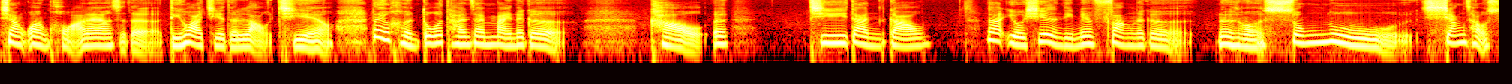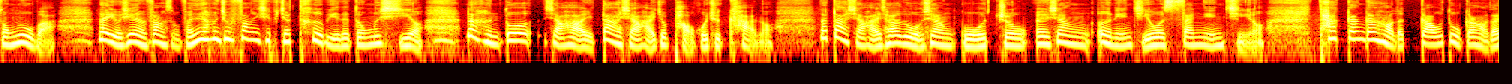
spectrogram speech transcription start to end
像万华那样子的迪化街的老街哦，那有很多摊在卖那个烤呃鸡蛋糕，那有些人里面放那个。那个什么松露香草松露吧，那有些人放什么，反正他们就放一些比较特别的东西哦。那很多小孩，大小孩就跑过去看哦。那大小孩他如果像国中，哎，像二年级或三年级哦，他刚刚好的高度刚好在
